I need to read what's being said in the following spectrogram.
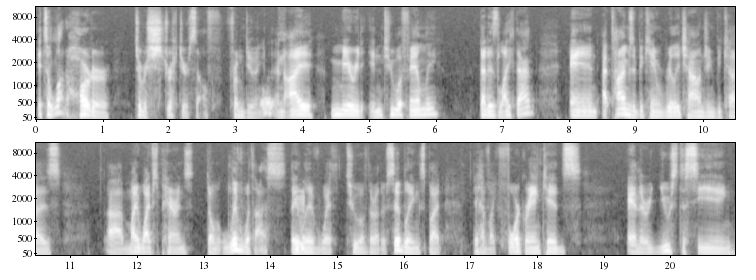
it's a lot harder to restrict yourself from doing it. And i married into a family that is like that. And at times it became really challenging because uh, my wife's parents don't live with us. They Mhm. live with two of their other siblings but they have like four grandkids and they're used to seeing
